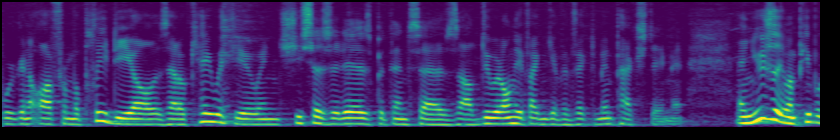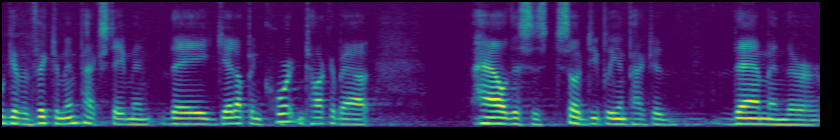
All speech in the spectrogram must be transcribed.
we're going to offer him a plea deal. Is that okay with you? And she says it is, but then says, I'll do it only if I can give a victim impact statement. And usually, when people give a victim impact statement, they get up in court and talk about how this has so deeply impacted them and their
